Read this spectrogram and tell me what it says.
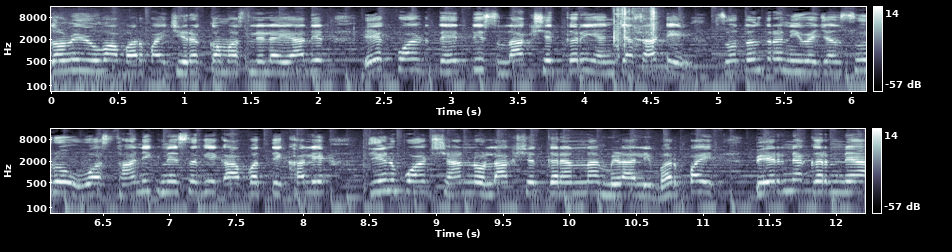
कमी विमा भरपाईची रक्कम असलेल्या यादीत एक पॉईंट तेहतीस लाख शेतकरी यांच्यासाठी स्वतंत्र निवेदन सुरू व स्थानिक नैसर्गिक आपत्तीखाली तीन पॉईंट शहाण्णव लाख शेतकऱ्यांना मिळाली भरपाई पेरण्या करण्या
